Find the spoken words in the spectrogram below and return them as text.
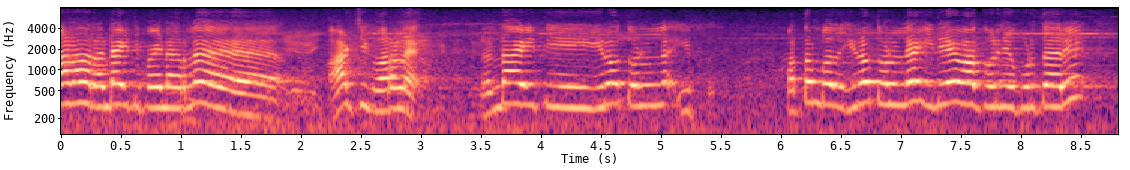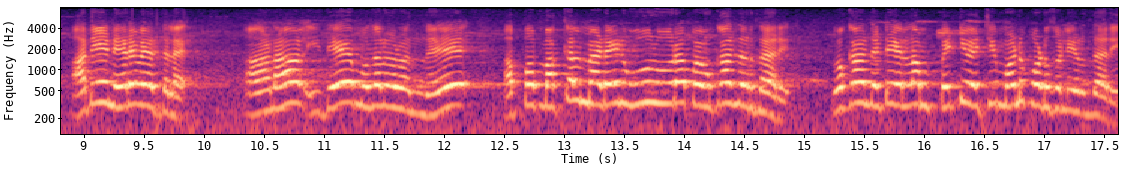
ஆனால் ரெண்டாயிரத்தி பதினாறில் ஆட்சிக்கு வரலை. ரெண்டாயிரத்தி இருபத்தொன்னில் இப் பத்தொன்பது இருபத்தொன்னில் இதே வாக்குறுதியை கொடுத்தாரு. அதையும் நிறைவேற்றலை. ஆனால் இதே முதல்வர் வந்து அப்போ மக்கள் மேடைன்னு ஊர் ஊராக போய் உட்காந்துருந்தாரு உட்காந்துட்டு எல்லாம் பெட்டி வச்சு மனு போட சொல்லியிருந்தார்.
